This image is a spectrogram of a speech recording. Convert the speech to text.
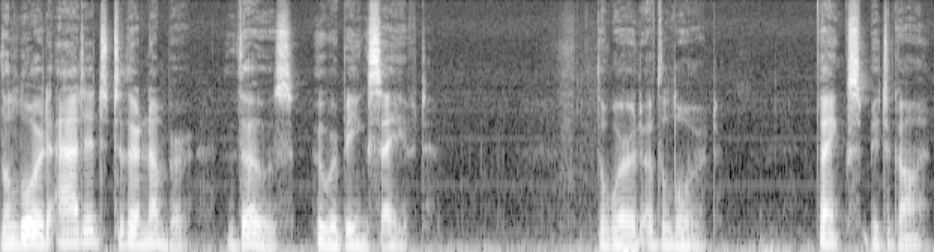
the Lord added to their number those who were being saved. The word of the Lord. Thanks be to God.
